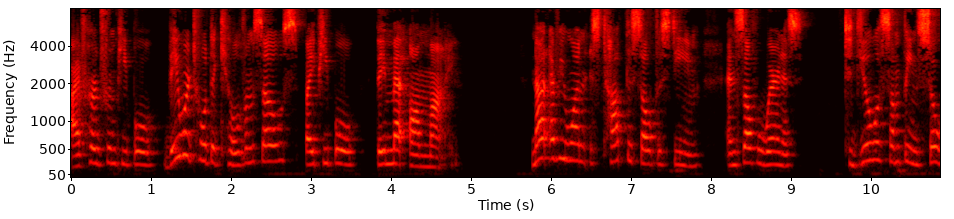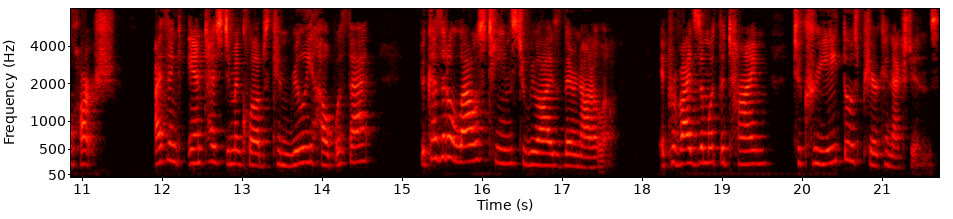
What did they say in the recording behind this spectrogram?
I've heard from people they were told to kill themselves by people they met online. Not everyone is taught the self esteem and self awareness to deal with something so harsh. I think anti stigma clubs can really help with that because it allows teens to realize they're not alone. It provides them with the time to create those peer connections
